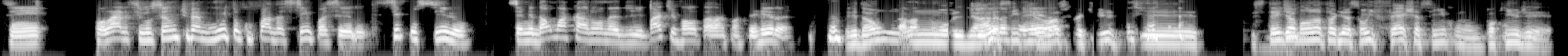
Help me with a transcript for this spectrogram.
Sim. Polaris, se você não tiver muito ocupado assim, parceiro, se possível, você me dá uma carona de bate e volta lá com a Ferreira? Ele dá um, Tá um olhar assim feroz pra ti e estende a mão na tua direção e fecha assim com um pouquinho de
